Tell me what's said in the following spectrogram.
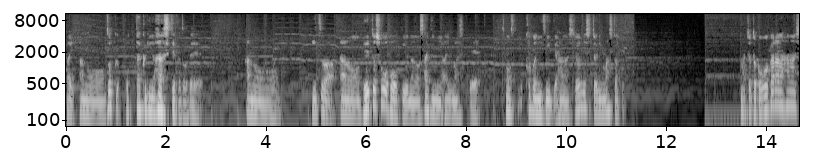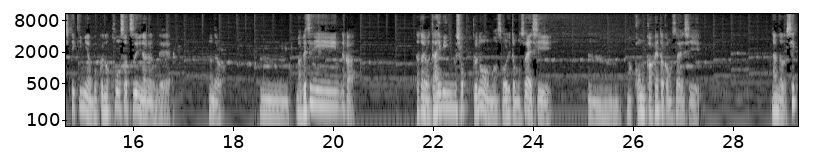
はい、あの、続、ぼったくりの話ってことで、あの、実は、あの、デート商法っていうのの詐欺に遭いまして、そのことについて話をね、しておりましたと。まあちょっとここからの話的には僕の考察になるんで、なんだろう。うーん、まあ別になんか、例えばダイビングショップの、まあそういう人もそうやし、うん、まあコンカフェとかもそうやし、なんだろう、接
